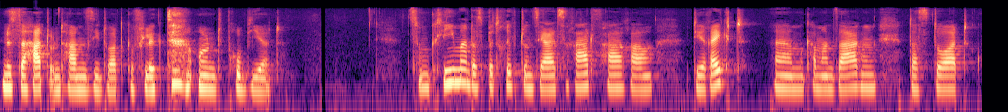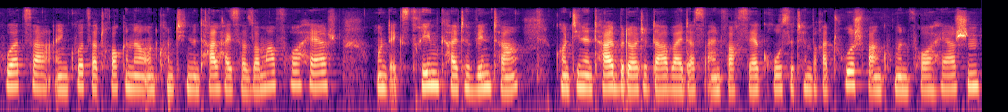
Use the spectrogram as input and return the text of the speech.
Nüsse hat und haben sie dort gepflückt und probiert. Zum Klima, das betrifft uns ja als Radfahrer direkt, ähm, kann man sagen, dass dort kurzer, ein kurzer, trockener und kontinental heißer Sommer vorherrscht und extrem kalte Winter. Kontinental bedeutet dabei, dass einfach sehr große Temperaturschwankungen vorherrschen.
